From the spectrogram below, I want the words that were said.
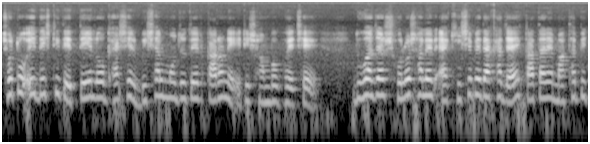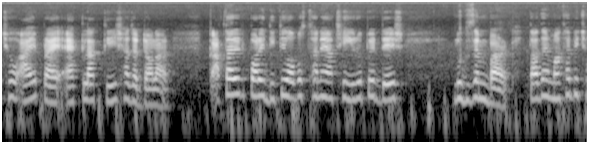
ছোট এই দেশটিতে তেল ও গ্যাসের বিশাল মজুদের কারণে এটি সম্ভব হয়েছে। দু হাজার ষোলো সালের এক হিসেবে দেখা যায়, কাতারে মাথাপিছু আয় প্রায় এক লাখ তিরিশ হাজার ডলার। কাতারের পরে দ্বিতীয় অবস্থানে আছে ইউরোপের দেশ লুক্সেমবার্গ। তাদের মাথাপিছু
